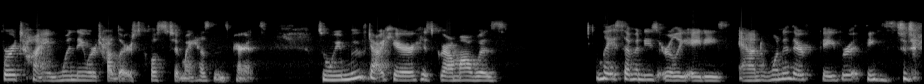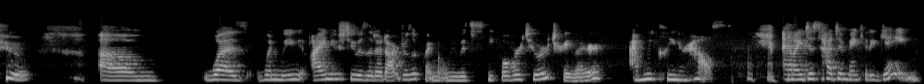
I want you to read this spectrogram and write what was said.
for a time when they were toddlers close to my husband's parents. So when we moved out here, his grandma was late 70s, early 80s, and one of their favorite things to do um, was when we I knew she was at a doctor's appointment, we would sneak over to her trailer and we'd clean her house. and I just had to make it a game.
